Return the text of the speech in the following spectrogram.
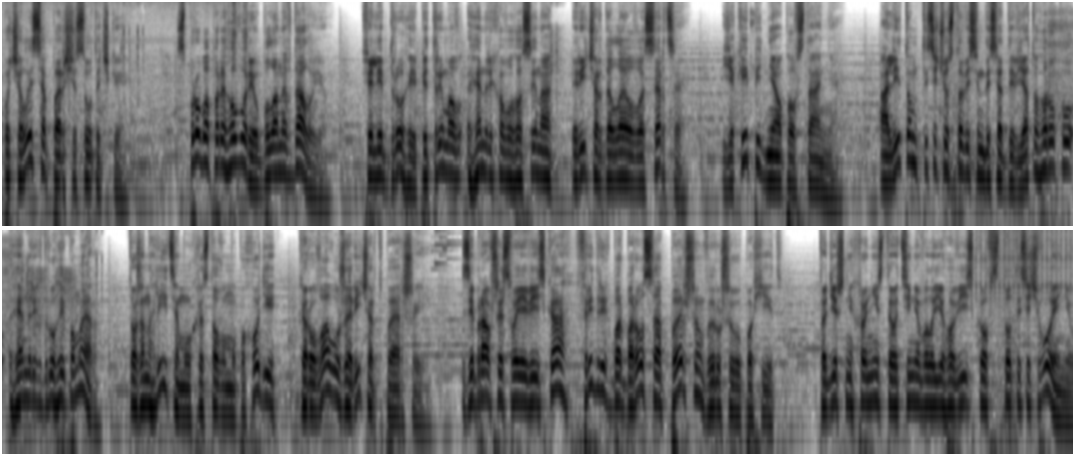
почалися перші сутички. Спроба переговорів була невдалою. Філіп II підтримав Генріхового сина Річарда Леове серце, який підняв повстання. А літом 1189 року Генріх II помер, тож англійцям у хрестовому поході керував уже Річард І. Зібравши свої війська, Фрідріх Барбароса першим вирушив у похід. Тодішні хроністи оцінювали його військо в 100 тисяч воїнів.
